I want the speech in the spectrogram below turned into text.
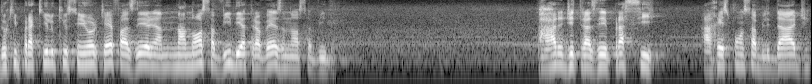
do que para aquilo que o Senhor quer fazer na nossa vida e através da nossa vida. Para de trazer para si a responsabilidade,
